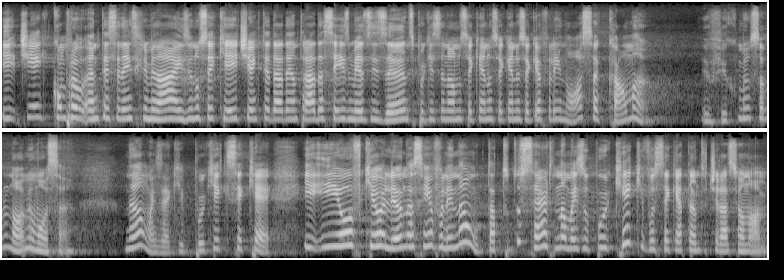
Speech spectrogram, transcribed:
E tinha que comprovar antecedentes criminais e não sei o quê. Tinha que ter dado a entrada seis meses antes, porque senão não sei o quê, não sei o quê, não sei o quê. Eu falei, nossa, calma. Eu fico com meu sobrenome, moça. Não, mas é que por que, que você quer? E, e, eu fiquei olhando assim, eu falei, não, tá tudo certo. Não, mas o porquê que você quer tanto tirar seu nome?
